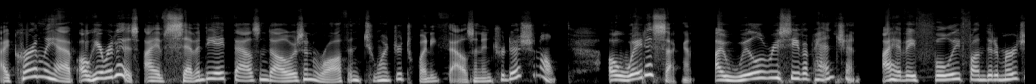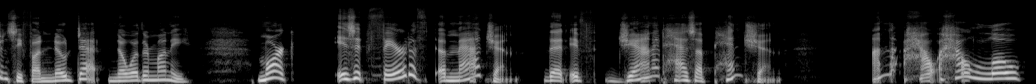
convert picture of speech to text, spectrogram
I currently have, oh, here it is. I have $78,000 in Roth and 220,000 in traditional. Oh, wait a second. I will receive a pension. I have a fully funded emergency fund, no debt, no other money. Mark, is it fair to imagine that if Janet has a pension, I'm not, how how low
